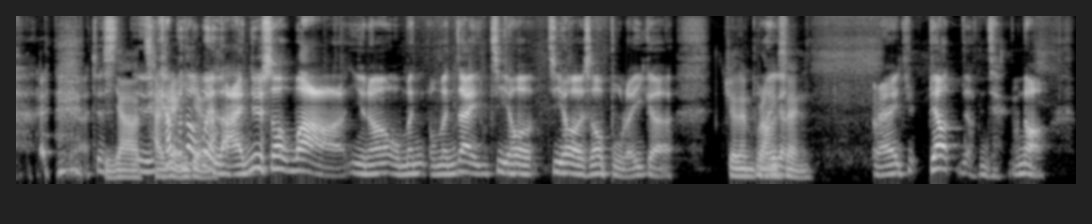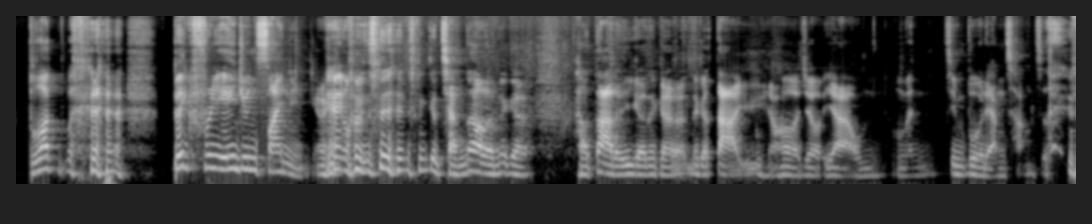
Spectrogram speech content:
就是你看不到未来，你就说哇，you know，我们我们在季后季后的时候补了一个 Jalen Brunson，right？不要 no，block big free agent signing，OK，我们是那个抢到了那个好大的一个那个那个大鱼，然后就呀我们我们进步两场之类的。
